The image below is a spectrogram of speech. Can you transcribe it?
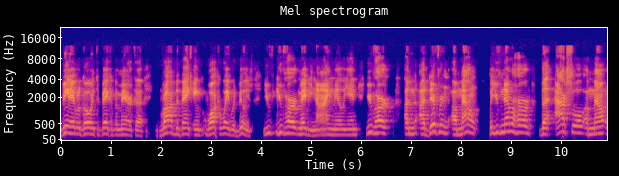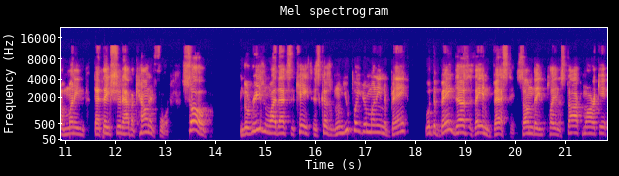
being able to go into Bank of America, rob the bank, and walk away with billions. You've you've heard maybe nine million. You've heard a, a different amount, but you've never heard the actual amount of money that they should have accounted for. So the reason why that's the case is because when you put your money in the bank, what the bank does is they invest it. Some they play in the stock market.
